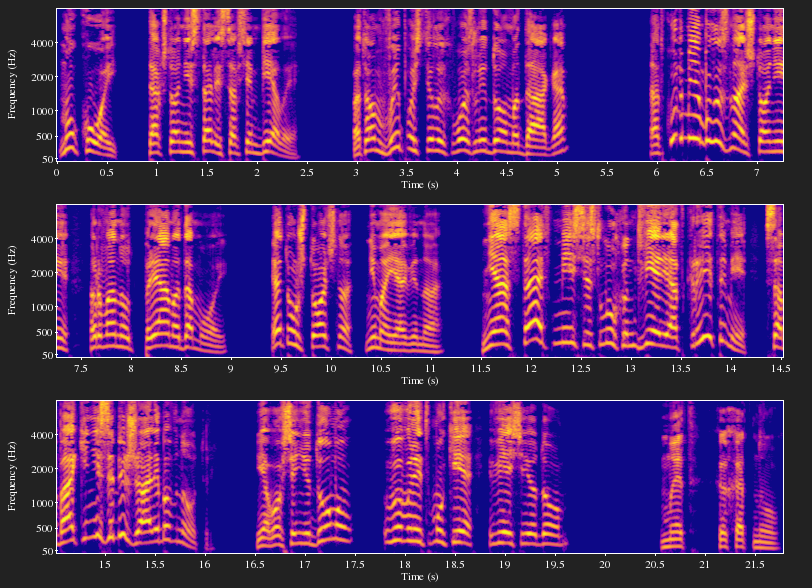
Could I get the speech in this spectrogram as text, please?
мукой, так что они стали совсем белые. Потом выпустил их возле дома Дага. Откуда мне было знать, что они рванут прямо домой? Это уж точно не моя вина. Не оставь миссис Лухан двери открытыми, собаки не забежали бы внутрь. Я вовсе не думал вывалить в муке весь ее дом. Мэт хохотнул.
